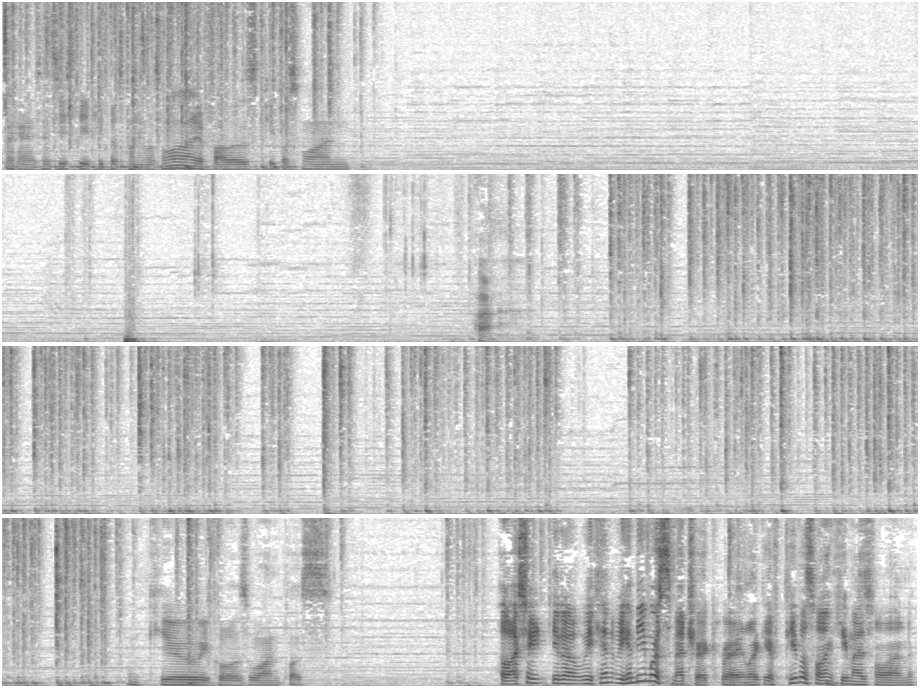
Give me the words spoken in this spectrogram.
Okay, since you see p plus 1 equals 1, it follows p plus 1. Q equals 1 plus. Oh actually you know we can we can be more symmetric right? Like if p plus 1 q minus 1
